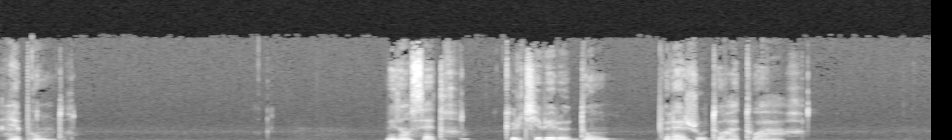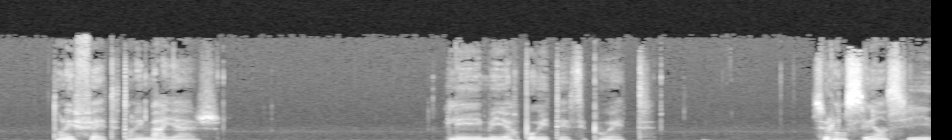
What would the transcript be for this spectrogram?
répondre. Mes ancêtres cultivaient le don de la joute oratoire dans les fêtes, dans les mariages, les meilleures poétesses et poètes se lancer ainsi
